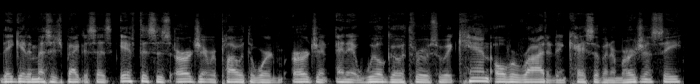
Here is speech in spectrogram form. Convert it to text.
they get a message back that says, if this is urgent, reply with the word urgent and it will go through. So it can override it in case of an emergency.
